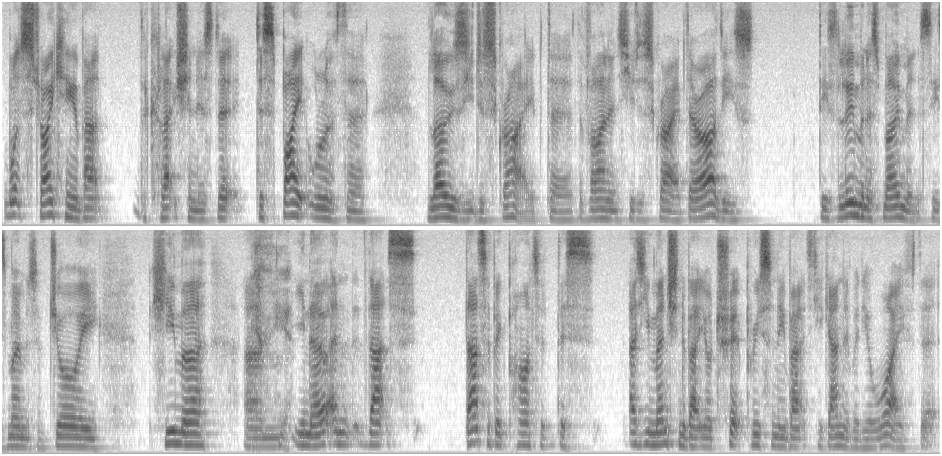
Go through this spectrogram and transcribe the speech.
What's striking about the collection is that despite all of the lows you described, the the violence you described, there are these these luminous moments, these moments of joy, humor, um, yeah. you know, and that's that's a big part of this. As you mentioned about your trip recently back to Uganda with your wife, that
